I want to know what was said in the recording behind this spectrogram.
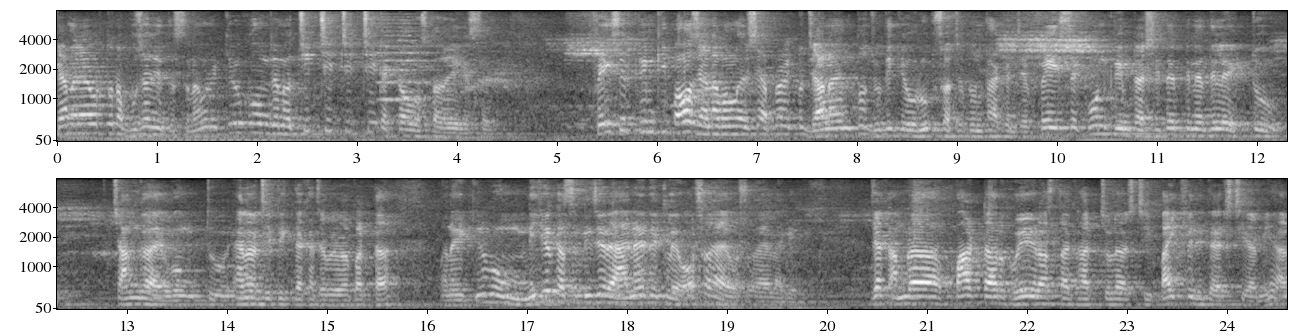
ক্যামেরায় অতটা বোঝা যেতেছে না। মানে কীরকম যেন চিটচিট চিটচিট একটা অবস্থা হয়ে গেছে। ফেসের ক্রিম কি পাওয়া যায় না বাংলাদেশে? আপনারা একটু জানান তো, যদি কেউ রূপ সচেতন থাকেন যে ফেসে কোন ক্রিমটা শীতের দিনে দিলে একটু চাঙ্গা এবং একটু এনার্জেটিক দেখা যাবে ব্যাপারটা? মানে কীরকম নিজের কাছে নিজের আয়নায় দেখলে অসহায় অসহায় লাগে। যাক, আমরা পার্টার হয়ে রাস্তাঘাট চলে আসছি বাইক ফেরিতে আসছি আমি, আর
